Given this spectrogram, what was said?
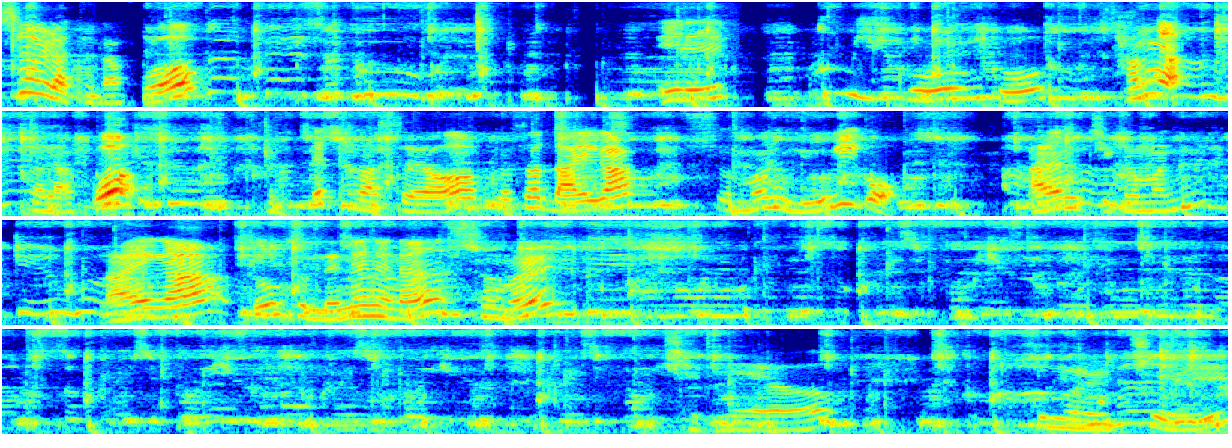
수요일 나타났고 1 9 9 3년 태어났고 그때 태어났어요. 그래서 나이가 26이고 나는 지금은 나이가 조금 내년에는 20 7이에요. 27,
